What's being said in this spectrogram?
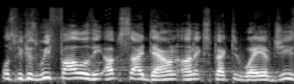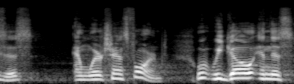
Well, it's because we follow the upside down, unexpected way of Jesus, and we're transformed. We go in this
